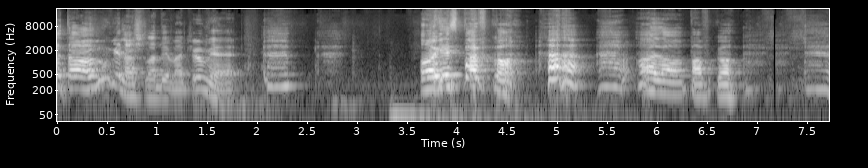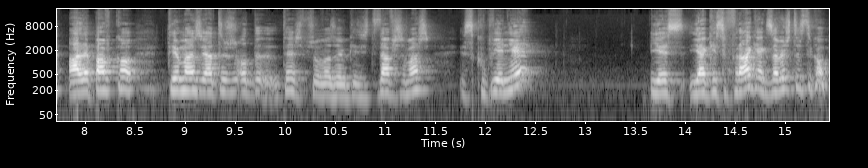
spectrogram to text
A to on umie naśladować, umie. O, jest Pawko! Halo, Pawko. Ale Pawko, ty masz, ja to już od, też przełożyłem kiedyś, ty zawsze masz skupienie? Jest, jak jest frag, jak zabierz, to jest tylko...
